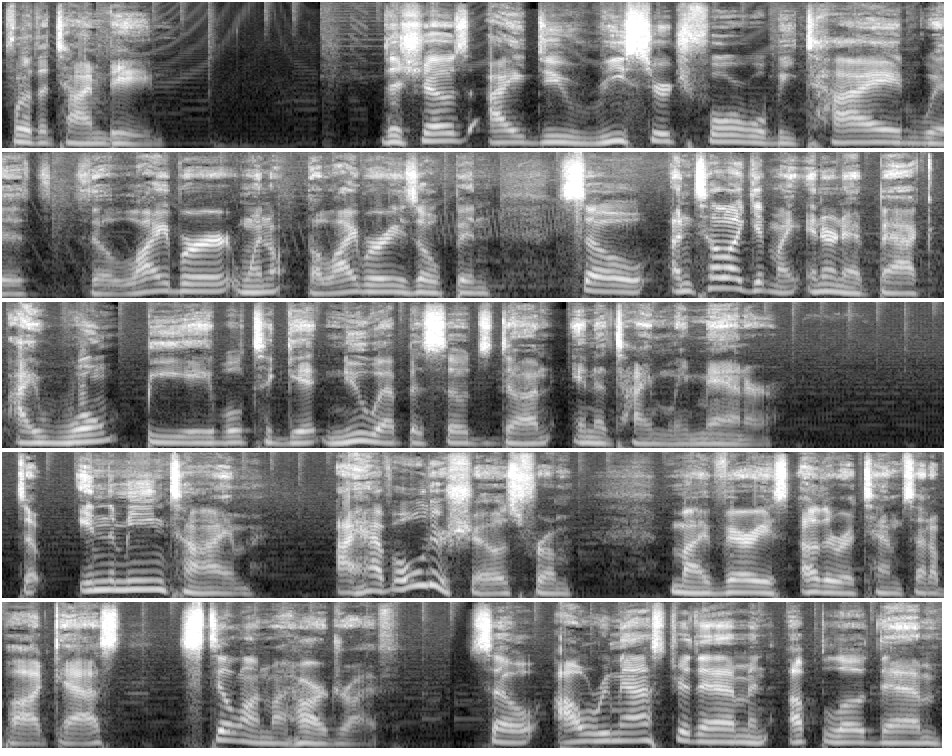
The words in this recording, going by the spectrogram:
for the time being. The shows I do research for will be tied with the library when the library is open. So until I get my internet back, I won't be able to get new episodes done in a timely manner. So in the meantime, I have older shows from my various other attempts at a podcast still on my hard drive. So I'll remaster them and upload them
